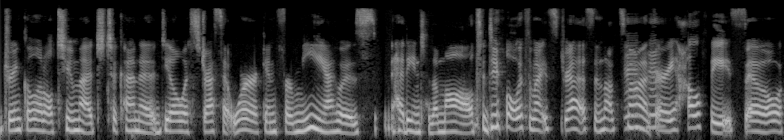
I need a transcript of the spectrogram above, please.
drink a little too much to kind of deal with stress at work. And for me, I was heading to the mall to deal with my stress, and that's mm-hmm. not very healthy. So,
